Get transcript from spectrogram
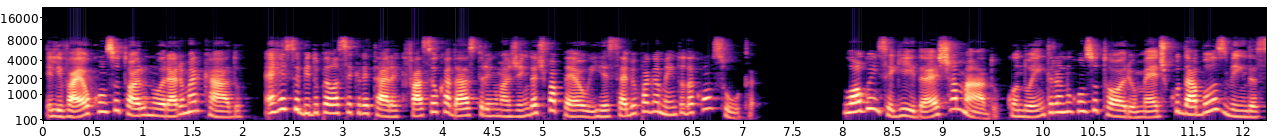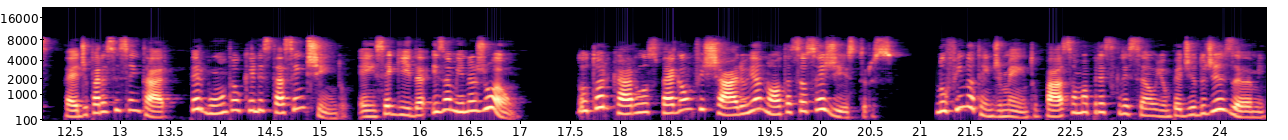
Ele vai ao consultório no horário marcado, é recebido pela secretária que faz seu cadastro em uma agenda de papel e recebe o pagamento da consulta. Logo em seguida, é chamado. Quando entra no consultório, o médico dá boas-vindas, pede para se sentar, pergunta o que ele está sentindo. Em seguida, examina João. Dr. Carlos pega um fichário e anota seus registros. No fim do atendimento, passa uma prescrição e um pedido de exame,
